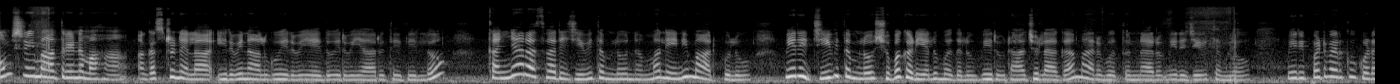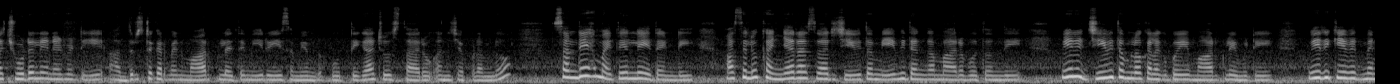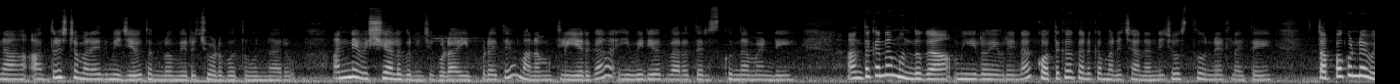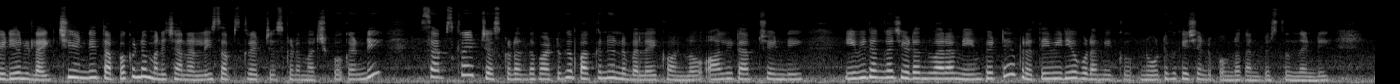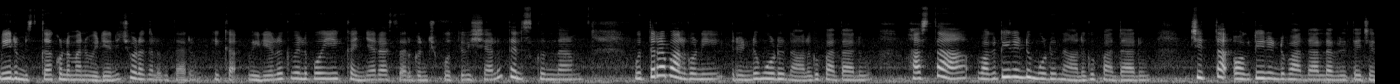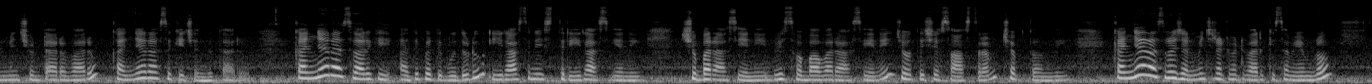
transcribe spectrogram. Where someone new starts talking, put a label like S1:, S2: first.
S1: ఓం శ్రీ మాత్రే నమ. ఆగస్టు నెల ఇరవై నాలుగు ఇరవై ఐదు ఇరవై ఆరు తేదీల్లో కన్యారాశివారి జీవితంలో నమ్మలేని మార్పులు వీరి జీవితంలో శుభ గడియలు మొదలు వీరు రాజులాగా మారబోతున్నారు. మీరు జీవితంలో మీరు ఇప్పటి వరకు కూడా చూడలేనటువంటి అదృష్టకరమైన మార్పులు అయితే మీరు ఈ సమయంలో పూర్తిగా చూస్తారు అని చెప్పడంలో సందేహం అయితే లేదండి. అసలు కన్యారాశి వారి జీవితం ఏ విధంగా మారబోతుంది? వీరి జీవితంలో కలగబోయే మార్పులు ఏమిటి? వీరికి ఏ విధమైన అదృష్టం అనేది మీ జీవితంలో మీరు చూడబోతూ ఉన్నారు? అన్ని విషయాల గురించి కూడా ఇప్పుడైతే మనం క్లియర్గా ఈ వీడియో ద్వారా తెలుసుకుందామండి అంతకన్నా ముందుగా మీలో ఎవరైనా కొత్తగా కనుక మన ఛానల్ని చూస్తూ ఉన్నట్లయితే తప్పకుండా వీడియోని లైక్ చేయండి తప్పకుండా మన ఛానల్ని సబ్స్క్రైబ్ చేసుకోవడం మర్చిపోకండి. సబ్స్క్రైబ్ చేసుకోవడంతో పాటుగా పక్కనే ఉన్న బెల్ ఐకాన్లో ఆల్ ట్యాప్ చేయండి. ఈ విధంగా చేయడం ద్వారా మేము పెట్టే ప్రతి వీడియో కూడా మీకు నోటిఫికేషన్ రూపంలో కనిపిస్తుందండి. మీరు మిస్ కాకుండా మన వీడియోని చూడగలుగుతారు. ఇక వీడియోలోకి వెళ్ళిపోయి కన్యా వారి గురించి పూర్తి విషయాలు తెలుసుకుందాం. ఉత్తర పాల్గొని రెండు మూడు నాలుగు పదాలు హస్త ఒకటి రెండు మూడు నాలుగు పదాలు. చిత్త ఒకటి రెండు పాదాలు ఎవరైతే జన్మించి ఉంటారో వారు కన్యారాశికి చెందుతారు. కన్యారాశి వారికి అధిపతి బుధుడు ఈ రాశిని స్త్రీ రాశి అని శుభరాశి అని ద్విస్వభావ రాశి అని జ్యోతిష శాస్త్రం చెబుతోంది కన్యారాశిలో జన్మించినటువంటి వారికి సమయంలో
